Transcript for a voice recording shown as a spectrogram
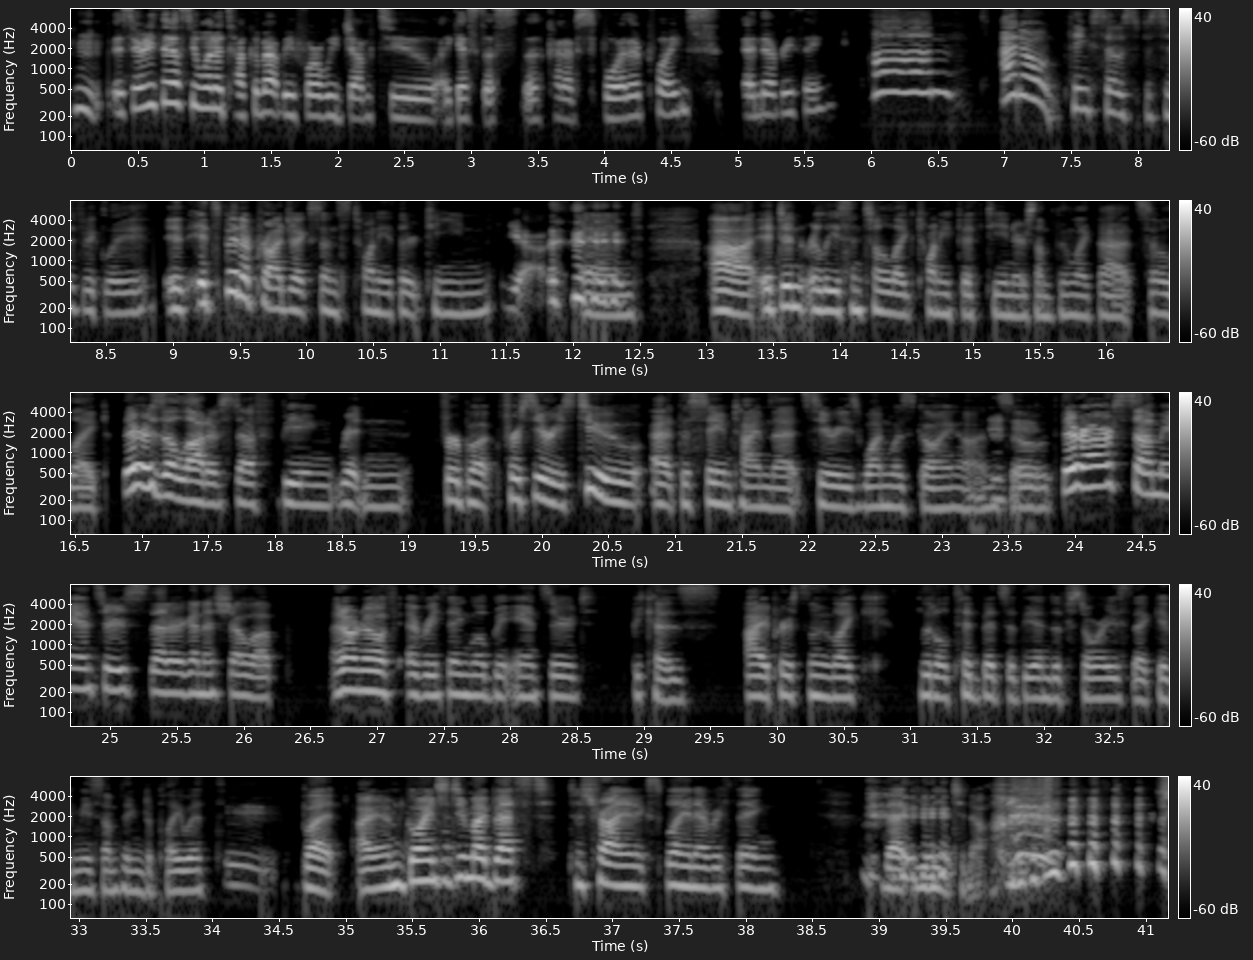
Hmm. Is there anything else you want to talk about before we jump to, I guess, the, the kind of spoiler points and everything? Um, I don't think so specifically. It, it's been a project since 2013. Yeah. and uh, it didn't release until like 2015 or something like that. So, like, there is a lot of stuff being written for book for series two at the same time that series one was going on. Mm-hmm. So there are some answers that are going to show up. I don't know if everything will be answered because I personally like little tidbits at the end of stories that give me something to play with. Mm. But I am going to do my best to try and explain everything that you need to know.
